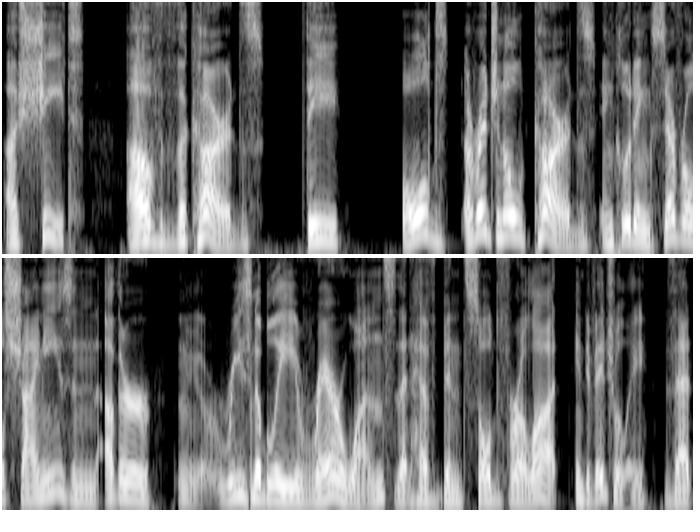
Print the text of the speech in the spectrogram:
a sheet of the cards. The old original cards, including several shinies and other uh, reasonably rare ones that have been sold for a lot individually, that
